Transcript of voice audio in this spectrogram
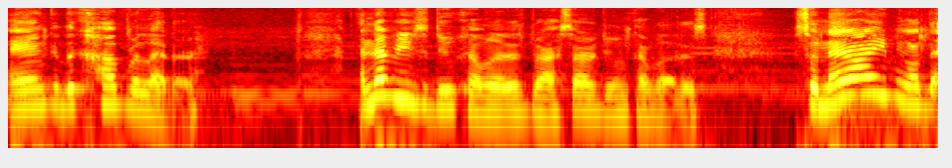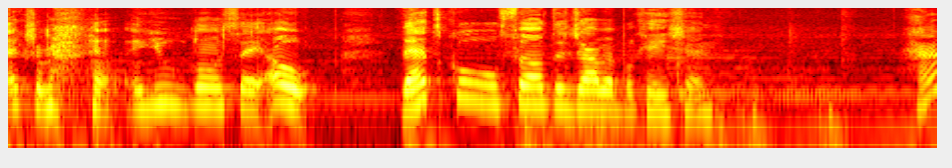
and the cover letter? I never used to do cover letters, but I started doing cover letters. So now I even got the extra mile, and you gonna say, "Oh, that's cool. Fill out the job application." Huh?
